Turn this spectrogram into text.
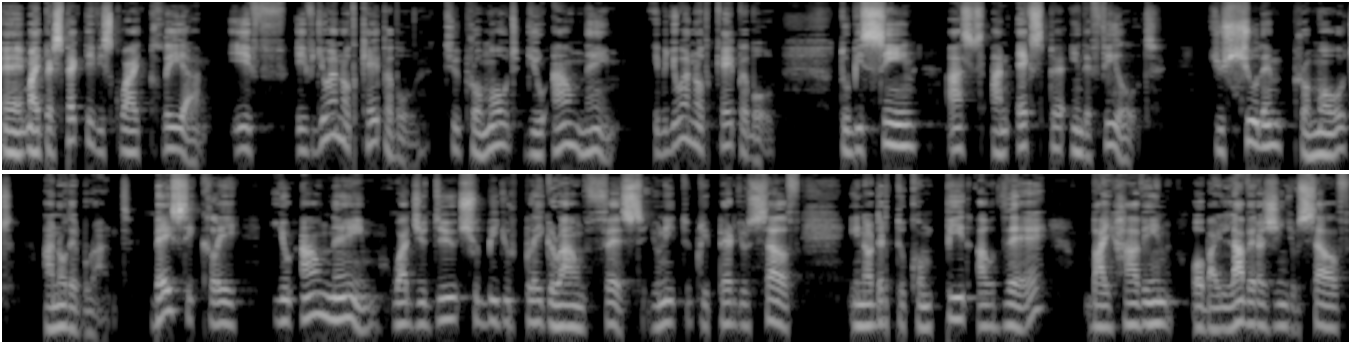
Uh, my perspective is quite clear. if if you are not capable to promote your own name, if you are not capable to be seen as an expert in the field, you shouldn't promote another brand. Basically, your own name, what you do should be your playground first. You need to prepare yourself in order to compete out there by having or by leveraging yourself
